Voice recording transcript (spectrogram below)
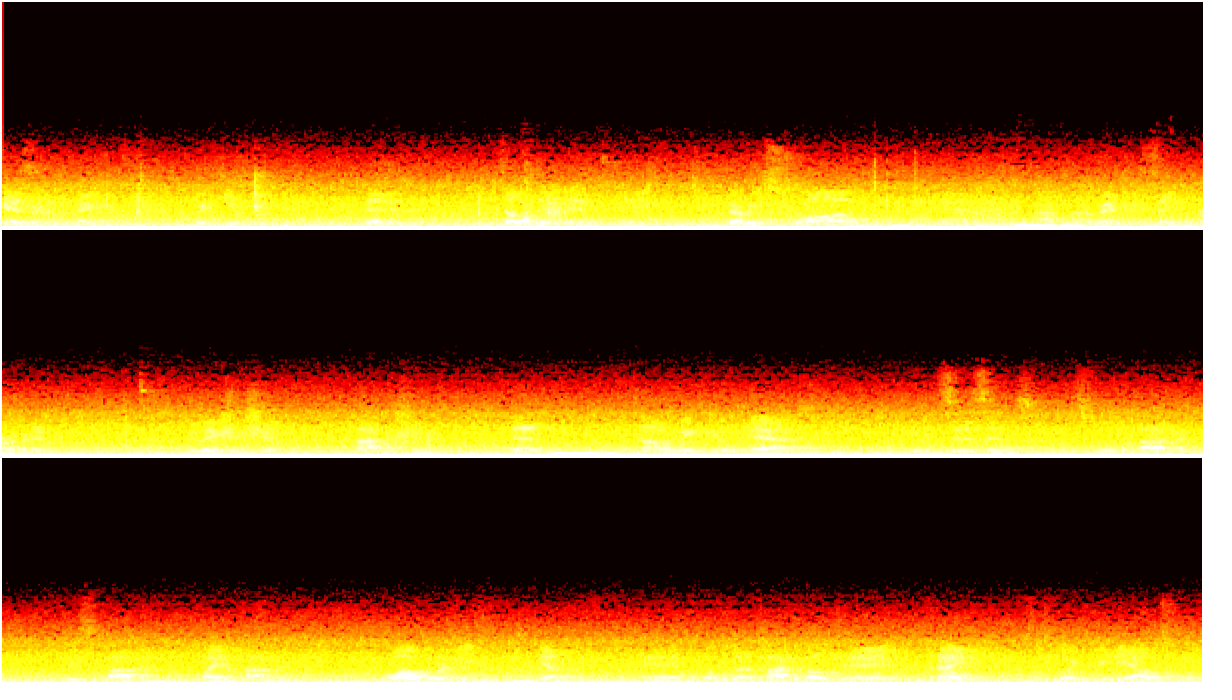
share some information with you that has resulted in a very strong and I'm going to say permanent relationship, partnership that the town of Wakefield has with its citizens, the school department, police department, fire department. We're all working together. And what we're going to talk about today, tonight, is going to be the Alice Book.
